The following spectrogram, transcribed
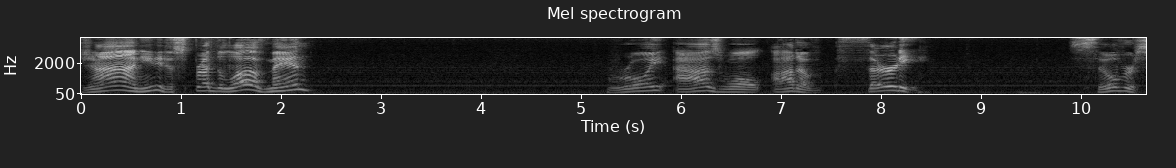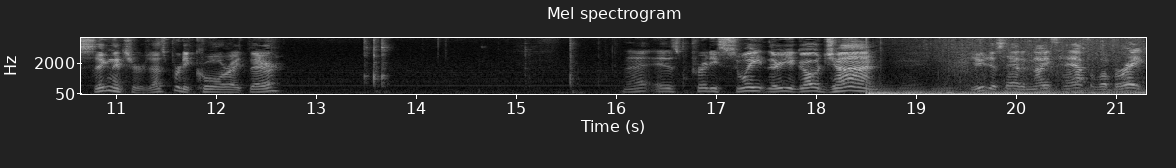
John, you need to spread the love, man. Roy Oswalt out of 30. Silver signatures. That's pretty cool right there. That is pretty sweet. There you go, John. You just had a nice half of a break.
